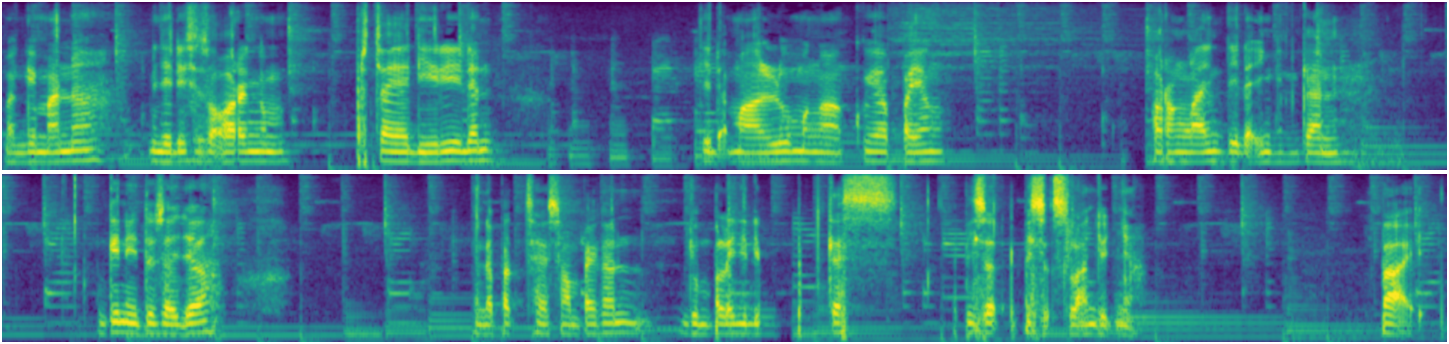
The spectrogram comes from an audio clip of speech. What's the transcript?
Bagaimana menjadi seseorang yang percaya diri dan tidak malu mengakui apa yang orang lain tidak inginkan. Mungkin itu saja yang dapat saya sampaikan. Jumpa lagi di podcast episode-episode selanjutnya. Bye.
